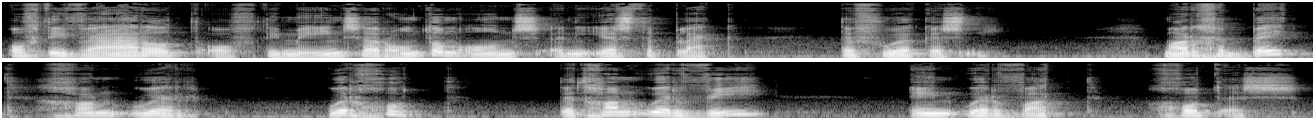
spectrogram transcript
of die wêreld of die mense rondom ons in die eerste plek te fokus nie. Maar gebed gaan oor oor God. Dit gaan oor wie en oor wat God is.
